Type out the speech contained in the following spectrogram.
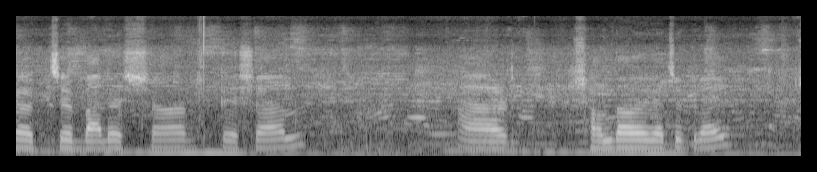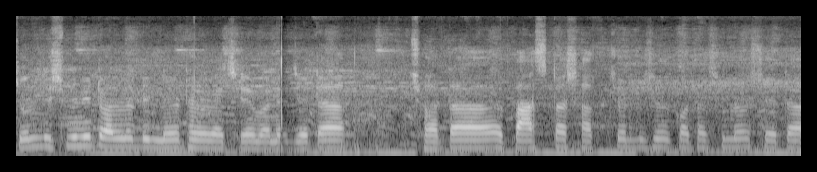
এটা হচ্ছে বালেশ্বর স্টেশন। আর সন্ধ্যা হয়ে গেছে প্রায়। চল্লিশ মিনিট অলরেডি লেট হয়ে গেছে মানে যেটা ছটা, পাঁচটা সাতচল্লিশের কথা ছিল, সেটা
